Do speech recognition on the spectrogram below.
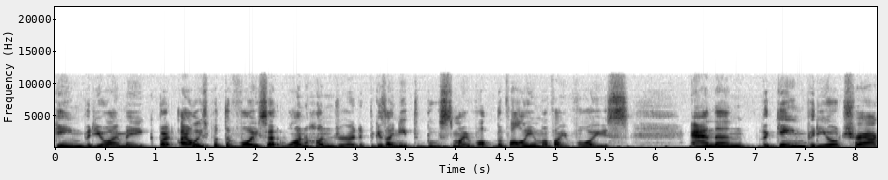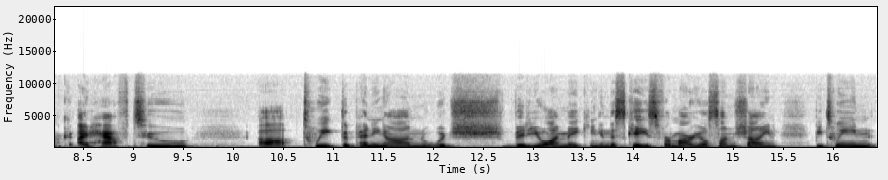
game video I make, but I always put the voice at 100 because I need to boost my vo the volume of my voice. And then the game video track I have to uh, tweak depending on which video I'm making. In this case for Mario Sunshine, between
